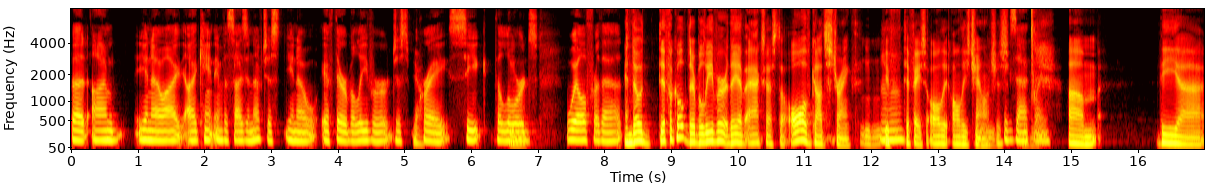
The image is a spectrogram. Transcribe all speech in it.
but I'm, you know, I, I can't emphasize enough just, you know, if they're a believer, just Yeah. pray, seek the Lord's will for that. And though difficult, they're believer. They have access to all of God's strength Mhm. to, Mhm. to face all the, all these challenges. Exactly. Um, the uh,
